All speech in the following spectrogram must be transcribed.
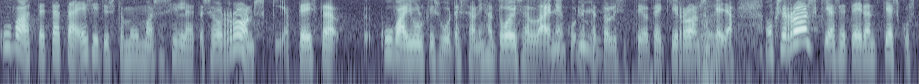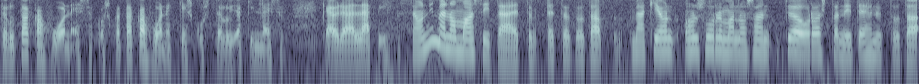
kuvaatte tätä esitystä muun muassa sillä, että se on ronskia. Teistä kuva julkisuudessa on ihan toisenlainen kuin että te olisitte jotenkin ronskeja. Onko se ronskia se teidän keskustelu takahuoneessa, koska takahuonekeskustelujakin näissä käydään läpi? Se on nimenomaan sitä, että, että tota, mäkin olen suurimman osan työurastani tehnyt tota,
